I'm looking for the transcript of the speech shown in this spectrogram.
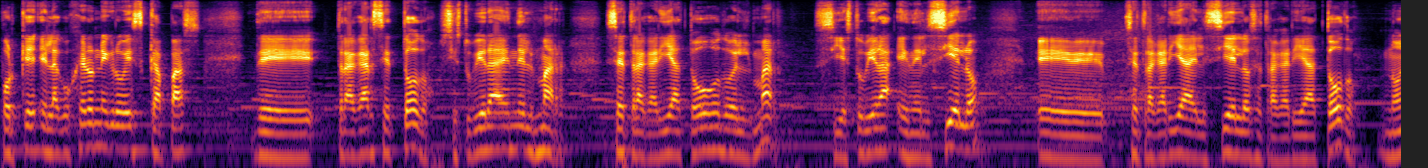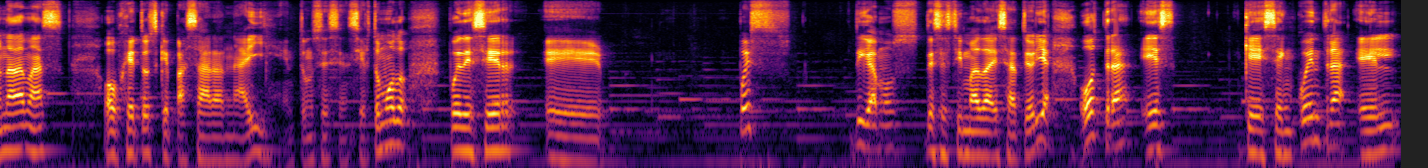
Porque el agujero negro es capaz de tragarse todo. Si estuviera en el mar, se tragaría todo el mar. Si estuviera en el cielo, eh, se tragaría el cielo, se tragaría todo, no nada más objetos que pasaran ahí. Entonces, en cierto modo, puede ser, eh, pues, digamos, desestimada esa teoría. Otra es que se encuentra el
